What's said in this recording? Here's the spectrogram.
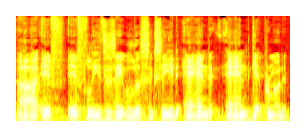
uh, if if Leeds is able to succeed and and get promoted?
